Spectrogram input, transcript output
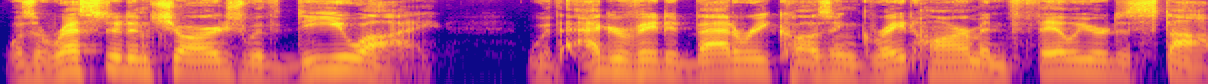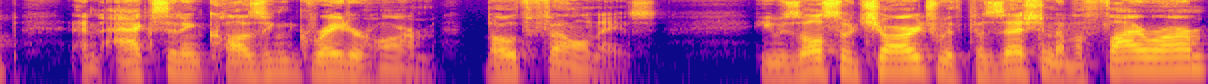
was arrested and charged with DUI with aggravated battery causing great harm and failure to stop an accident causing greater harm, both felonies. He was also charged with possession of a firearm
